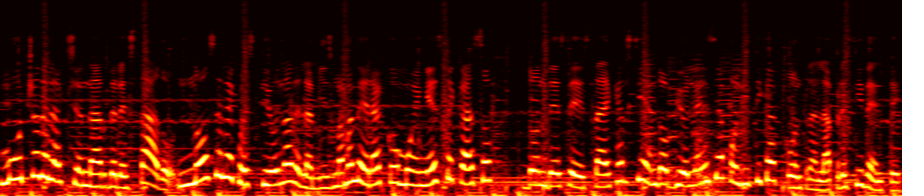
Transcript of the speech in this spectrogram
mucho del accionar del Estado. No se le cuestiona de la misma manera como en este caso donde se está ejerciendo violencia política contra la presidente.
